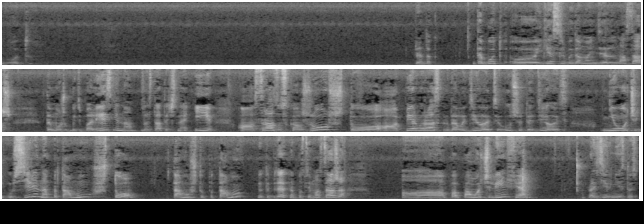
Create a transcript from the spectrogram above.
Вот. Прям так. Это будет, э, если вы давно не делали массаж, это может быть болезненно достаточно. И а, сразу скажу, что а, первый раз, когда вы делаете, лучше это делать не очень усиленно, потому что, потому что, потому, это обязательно после массажа помочь лимфе пройти вниз, то есть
